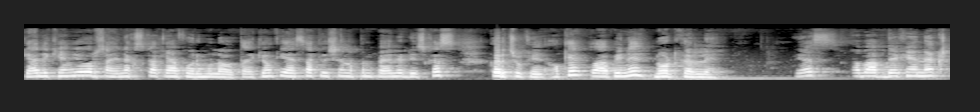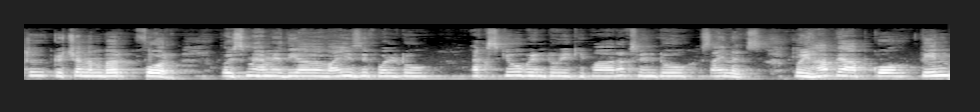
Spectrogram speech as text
क्या लिखेंगे और साइन एक्स का क्या फॉर्मूला होता है क्योंकि ऐसा क्वेश्चन अपन पहले डिस्कस कर चुके हैं ओके तो आप इन्हें नोट कर लें। यस yes, अब आप देखें नेक्स्ट क्वेश्चन नंबर फोर तो इसमें हमें दिया y is equal to x cube into e की power x into sine x तो यहाँ पे आपको तीन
